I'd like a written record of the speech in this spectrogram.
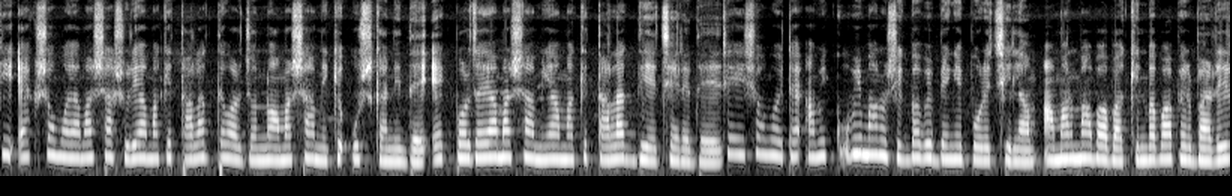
এমনকি এক সময় আমার শাশুড়ি আমাকে তালাক দেওয়ার জন্য আমার স্বামীকে উস্কানি দেয়। এক পর্যায়ে আমার স্বামী আমাকে তালাক দিয়ে ছেড়ে দেয়। সেই সময়টায় আমি খুবই মানসিকভাবে ভেঙে পড়েছিলাম। আমার মা বাবা কিংবা বাপের বাড়ির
